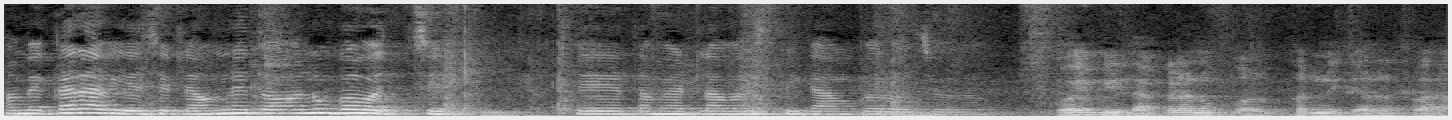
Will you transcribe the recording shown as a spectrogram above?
અમે કરાવીએ છીએ એટલે અમને તો અનુભવ જ છે કે તમે આટલા વર્ષથી કામ કરો છો. કોઈ બી લાકડાનું ફર્નિચર અથવા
